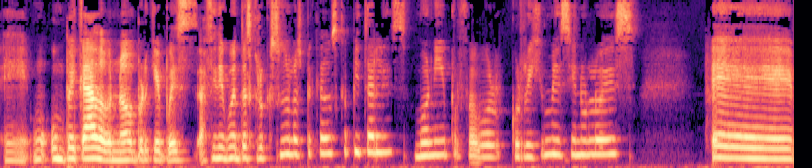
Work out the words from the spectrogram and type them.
eh, un, pecado, ¿no? Porque pues a fin de cuentas creo que es uno de los pecados capitales. Bonnie, por favor, corrígeme si no lo es. Eh,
